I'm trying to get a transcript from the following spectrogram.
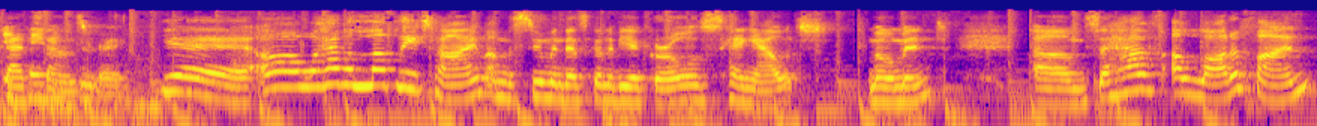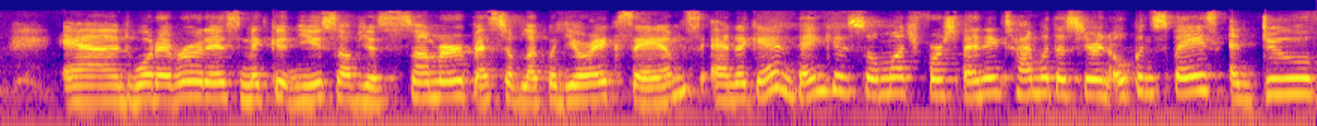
That sounds great. Yeah. Oh, we'll have a lovely time. I'm assuming there's going to be a girls' hangout moment. Um, so have a lot of fun and whatever it is, make good use of your summer. Best of luck with your exams. And again, thank you so much for spending time with us here in Open Space. And do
